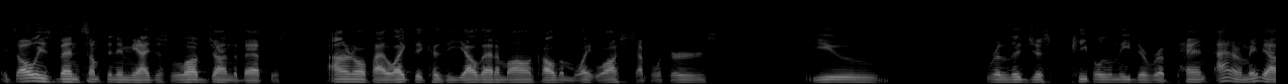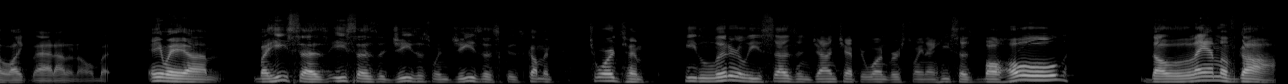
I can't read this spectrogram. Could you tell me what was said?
It's always been something in me. I just love John the Baptist. I don't know if I liked it because he yelled at them all and called them whitewashed sepulchres. You religious people need to repent. I don't know. Maybe I like that. I don't know. But anyway, um, but he says he says that Jesus, when Jesus is coming towards him, he literally says in John chapter one verse twenty nine, he says, "Behold, the Lamb of God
